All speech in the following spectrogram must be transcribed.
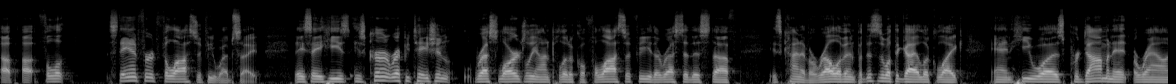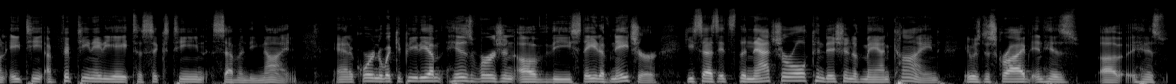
uh, uh, Stanford philosophy website. They say he's his current reputation rests largely on political philosophy. The rest of this stuff is kind of irrelevant, but this is what the guy looked like and he was predominant around 18 1588 uh, to 1679. And according to Wikipedia, his version of the state of nature, he says it's the natural condition of mankind. It was described in his uh, his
